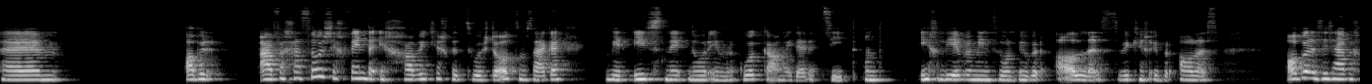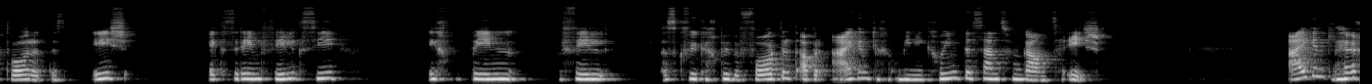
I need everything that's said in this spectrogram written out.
Ähm, aber einfach auch so ist, ich finde, ich kann wirklich dazu stehen, zu sagen, mir ist es nicht nur immer gut gegangen in dieser Zeit. Und ich liebe meinen Sohn über alles, wirklich über alles. Aber es ist einfach die. Es ist extrem viel gewesen. Ich bin viel das Gefühl, ich bin überfordert, aber eigentlich meine Quintessenz vom Ganzen ist, eigentlich,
